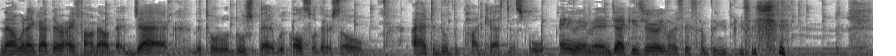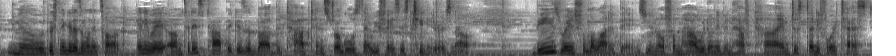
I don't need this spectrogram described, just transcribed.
Now, when I got there, I found out that Jack, the total douchebag, was also there. So I had to do the podcast in school. Anyway, man, Jackie's here. You want to say something, you piece of shit? No, this nigga doesn't want to talk. Anyway, um, today's topic is about the top 10 struggles that we face as teenagers now. These range from a lot of things, you know, from how we don't even have time to study for a test,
